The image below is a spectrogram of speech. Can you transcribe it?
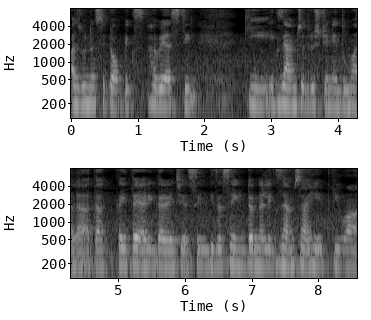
अजून असे टॉपिक्स हवे असतील की एक्झामच्या दृष्टीने तुम्हाला आता काही तयारी करायची असेल की जसे इंटरनल एक्झाम्स आहेत किंवा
